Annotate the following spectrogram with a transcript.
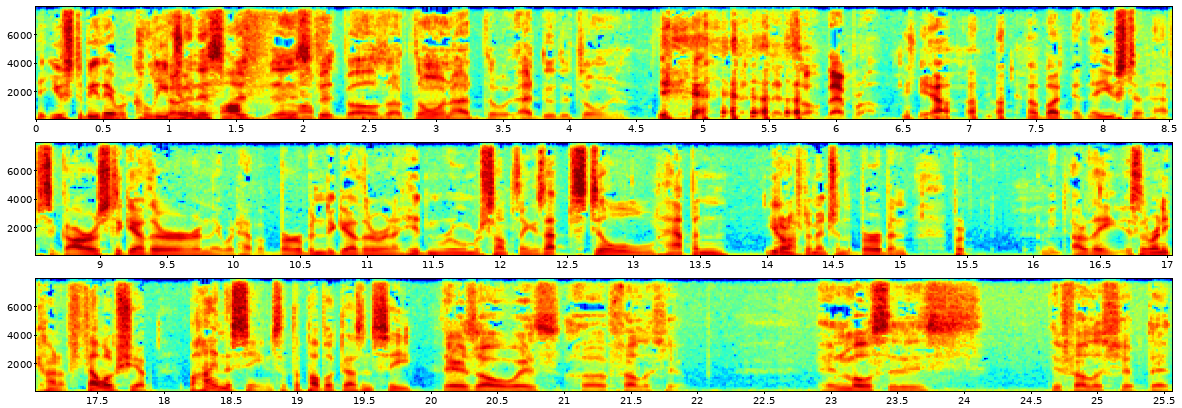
It used to be they were collegial. No, and the off, spit, off- spitballs are thrown. I throw. I do the throwing. That- that's all. That problem. Yeah, Uh, but they used to have cigars together, and they would have a bourbon together in a hidden room or something. Does that still happen You don't have to mention the bourbon, but I mean, are they? Is there any kind of fellowship behind the scenes that the public doesn't see? There's always a fellowship, and most of this, the fellowship that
